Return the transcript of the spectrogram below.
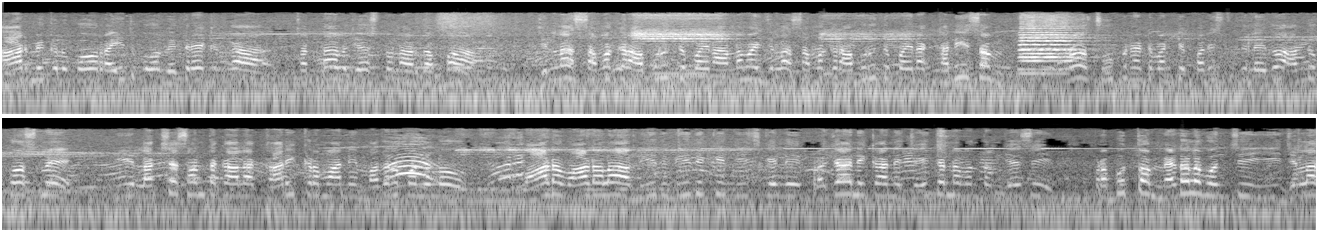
కార్మికులకో రైతుకో వ్యతిరేకంగా చట్టాలు చేస్తున్నారు తప్ప జిల్లా సమగ్ర అభివృద్ధి పైన అన్నమయ్య జిల్లా సమగ్ర అభివృద్ధి పైన కనీసం చూపినటువంటి పరిస్థితి లేదు. అందుకోసమే ఈ లక్ష సంతకాల కార్యక్రమాన్ని మదనపల్లిలో వాడ వాడలా వీధి వీధికి తీసుకెళ్ళి ప్రజానికాన్ని చైతన్యవంతం చేసి ప్రభుత్వం మెడలు వంచి ఈ జిల్లా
